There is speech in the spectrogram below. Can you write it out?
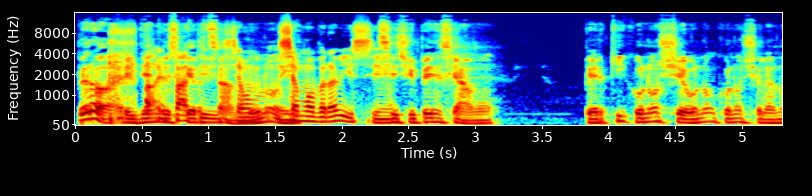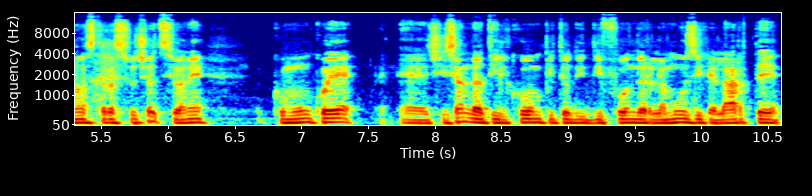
però ridendo No, e infatti, scherzando, siamo, noi, siamo bravissimi. se ci pensiamo, per chi conosce o non conosce la nostra associazione, comunque eh, ci siamo dati il compito di diffondere la musica e l'arte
